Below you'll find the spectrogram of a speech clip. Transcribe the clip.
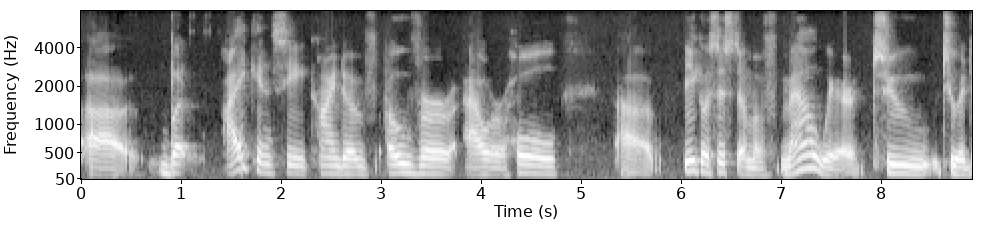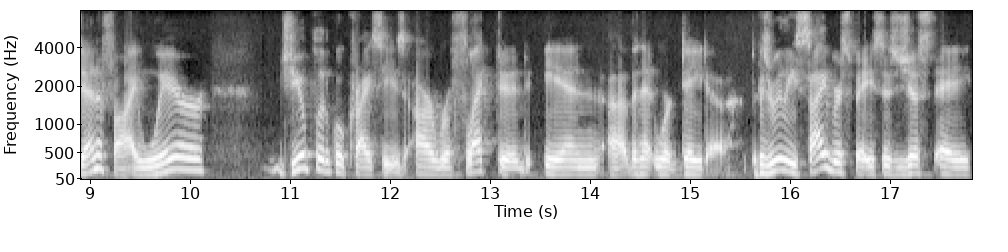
Uh, but I can see kind of over our whole uh, ecosystem of malware to to identify where geopolitical crises are reflected in uh, the network data. Because really cyberspace is just a,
